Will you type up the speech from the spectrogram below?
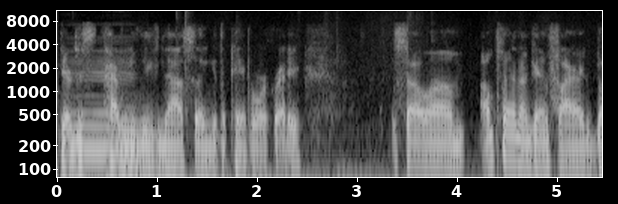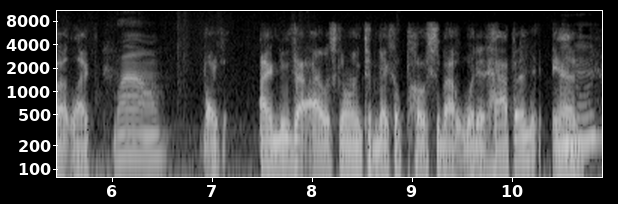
they're just having you mm. leave now so they can get the paperwork ready. So um I'm planning on getting fired, but like Wow. like I knew that I was going to make a post about what had happened and mm-hmm.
